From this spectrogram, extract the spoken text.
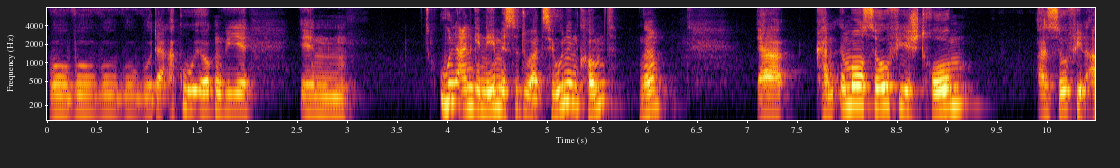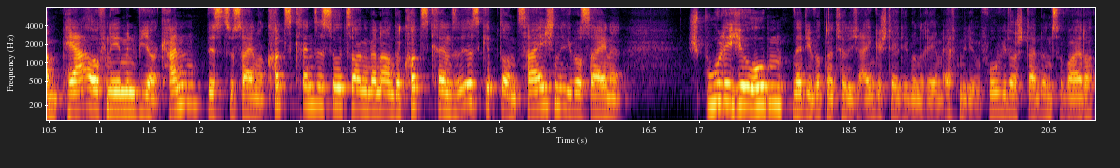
wo, wo, wo, wo der Akku irgendwie in unangenehme Situationen kommt. Ne? Er kann immer so viel Strom, also so viel Ampere aufnehmen, wie er kann, bis zu seiner Kotzgrenze sozusagen. Wenn er an der Kotzgrenze ist, gibt er ein Zeichen über seine Spule hier oben. Ne, die wird natürlich eingestellt über den RMF mit dem Vorwiderstand und so weiter.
